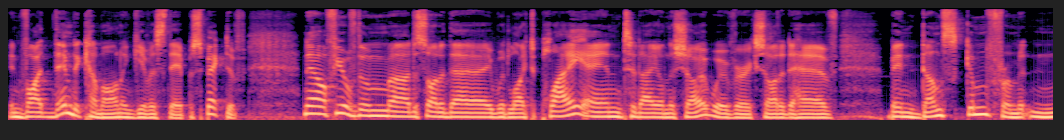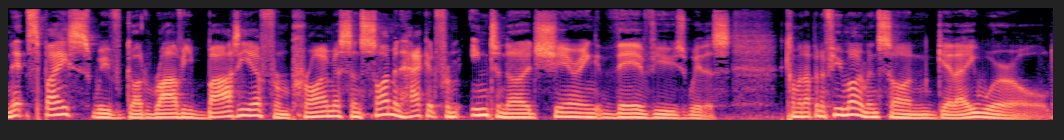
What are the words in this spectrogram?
invite them to come on and give us their perspective. Now, a few of them uh, decided they would like to play, and today on the show, we're very excited to have Ben Dunscombe from NetSpace. We've got Ravi Bhatia from Primus and Simon Hackett from Internode sharing their views with us. Coming up in a few moments on G'day World.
